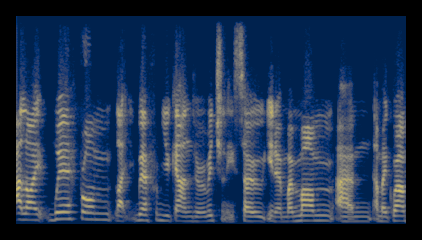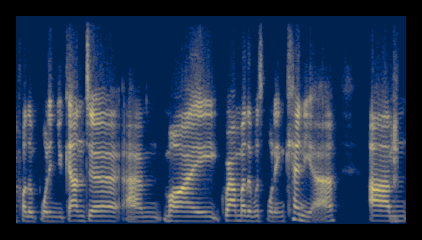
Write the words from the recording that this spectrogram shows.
I like we're from like we're from Uganda originally. So you know, my mum um, and my grandfather were born in Uganda. Um, my grandmother was born in Kenya. Um,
